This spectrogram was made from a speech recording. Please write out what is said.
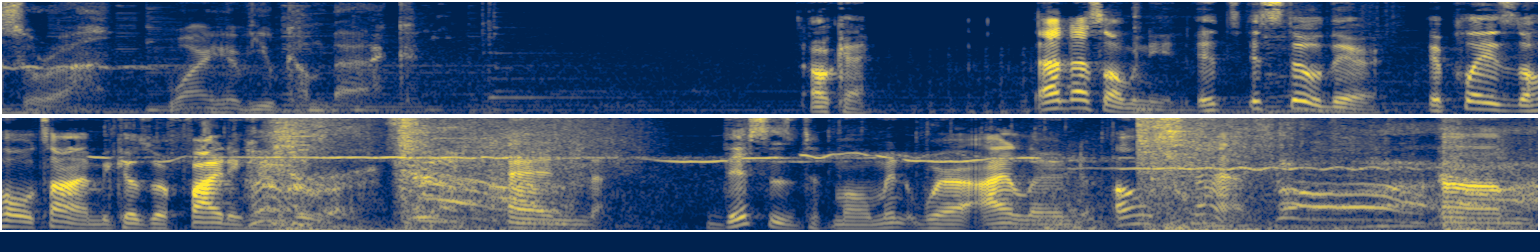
Asura, why have you come back? Okay. That, that's all we need. It's it's still there. It plays the whole time because we're fighting him. And this is the moment where I learned, oh snap. Um,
